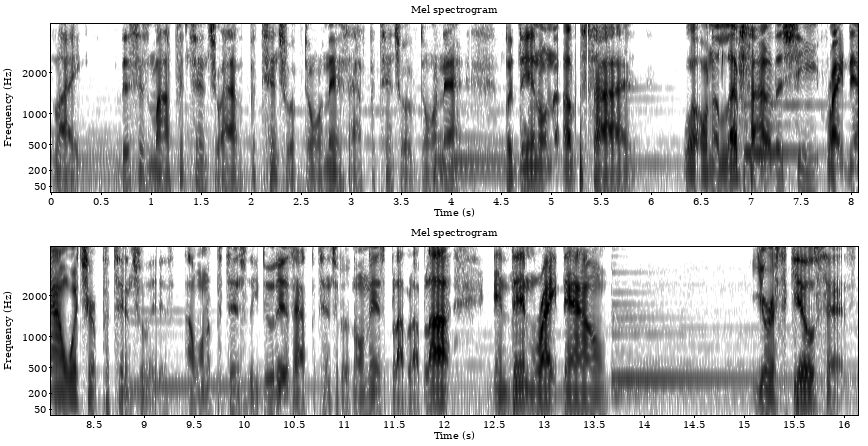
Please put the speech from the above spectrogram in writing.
Like, this is my potential. I have a potential of doing this. I have potential of doing that. But then on the other side, well, on the left side of the sheet, write down what your potential is. I want to potentially do this. I have potential to do this, blah, blah, blah. And then write down your skill sets.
